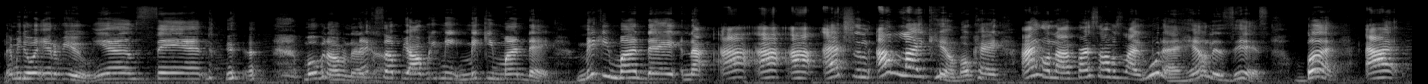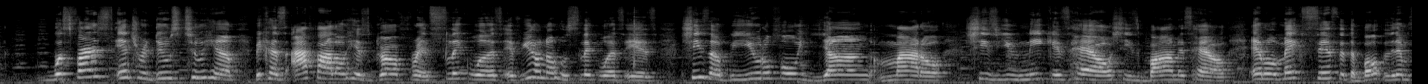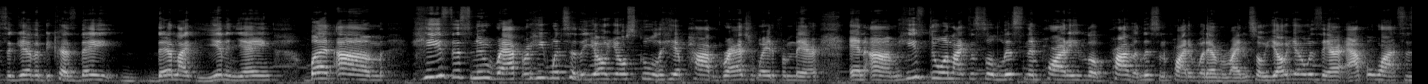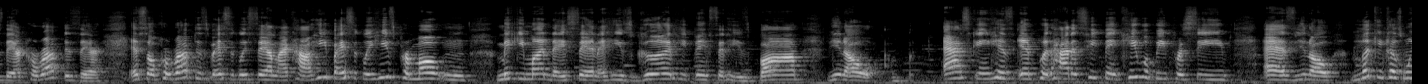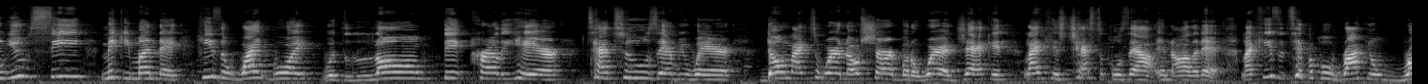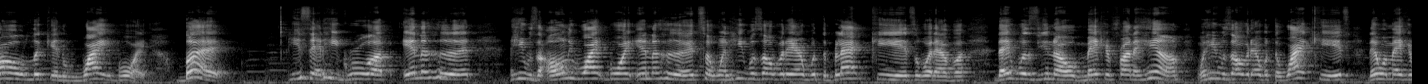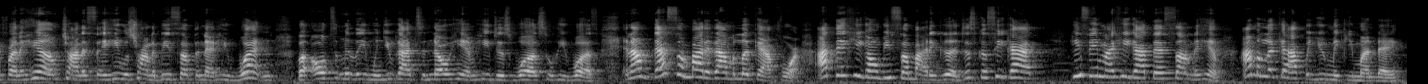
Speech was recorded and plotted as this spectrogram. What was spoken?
Let me do an interview. You know what I'm saying? Moving over there. Next up, y'all, we meet Mickey Monday. Mickey Monday, now, I, I, I, actually, I like him, okay? I ain't gonna lie. First, I was like, who the hell is this? But I was first introduced to him because I follow his girlfriend, Slick Woods. If you don't know who Slick Woods is, she's a beautiful young model. She's unique as hell. She's bomb as hell. And it will make sense that the both of them together because they they're like yin and yang. But um, he's this new rapper. He went to the Yo-Yo School of Hip Hop, graduated from there, and um, he's doing like this little listening party, little private listening party, whatever, right? And so Yo-Yo is there, Apple Watts is there, Kurupt is there, and so Kurupt is basically saying like how he basically he's promoting Mickey Monday, saying that he's good, he thinks that he's bomb, you know asking his input how does he think he would be perceived as you know looking? Because when you see mickey monday he's a white boy with long thick curly hair tattoos everywhere don't like to wear no shirt but to wear a jacket like his chesticles out and all of that. Like he's a typical rock and roll looking white boy. But he said he grew up in the hood he was the only white boy in the hood so when he was over there with the black kids or whatever they was you know making fun of him. When he was over there with the white kids they were making fun of him trying to say he was trying to be something that he wasn't. But ultimately when you got to know him he just was who he was. And i'm that's somebody that i'm gonna look out for. I think he gonna be somebody good. Just because he got he seemed like he got that something to him. I'm gonna look out for you mickey monday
